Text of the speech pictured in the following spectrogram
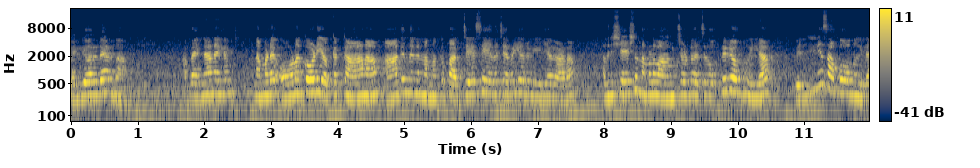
വലിയവരുടെ ആയിരുന്നാ. അപ്പൊ എന്നാണേലും നമ്മുടെ ഓണക്കോടിയൊക്കെ കാണാം. ആദ്യം തന്നെ നമുക്ക് പർച്ചേസ് ചെയ്ത ചെറിയൊരു വീഡിയോ കാണാം. അതിനുശേഷം നമ്മൾ വാങ്ങിച്ചുകൊണ്ട് വെച്ചത് ഒത്തിരി ഒന്നുമില്ല. വലിയ സംഭവമൊന്നുമില്ല.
